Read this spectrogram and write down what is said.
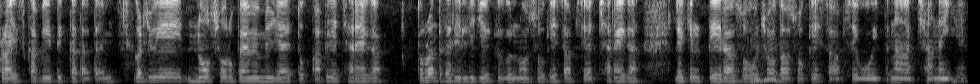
प्राइस का भी दिक्कत आता है। अगर जो ये नौ सौ रुपये में मिल जाए तो काफ़ी अच्छा रहेगा। तुरंत खरीद लीजिए क्योंकि 900 के हिसाब से अच्छा रहेगा लेकिन 1300 1400 के हिसाब से वो इतना अच्छा नहीं है।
